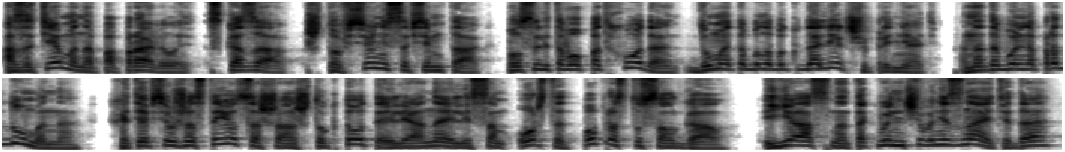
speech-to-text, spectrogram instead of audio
А затем она поправилась, сказав, что все не совсем так. После того подхода, думаю, это было бы куда легче принять. Она довольно продумана. Хотя все же остается шанс, что кто-то, или она, или сам Орстед попросту солгал. Ясно, так вы ничего не знаете, да?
